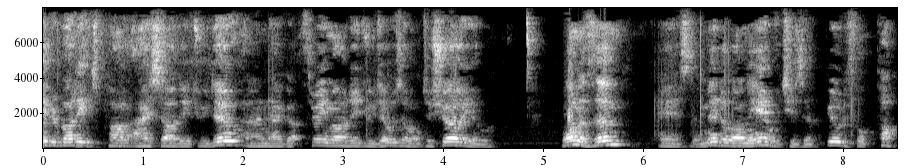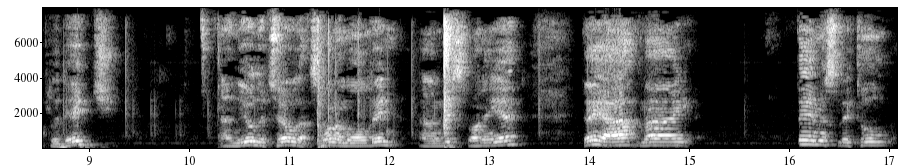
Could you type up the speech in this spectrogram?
everybody, it's Paul I Saw Didgeridoo and I've got three more didgeridoos I want to show you. One of them is the middle one here which is a beautiful poplar didge and the other two, that's one I'm holding and this one here, they are my famous little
